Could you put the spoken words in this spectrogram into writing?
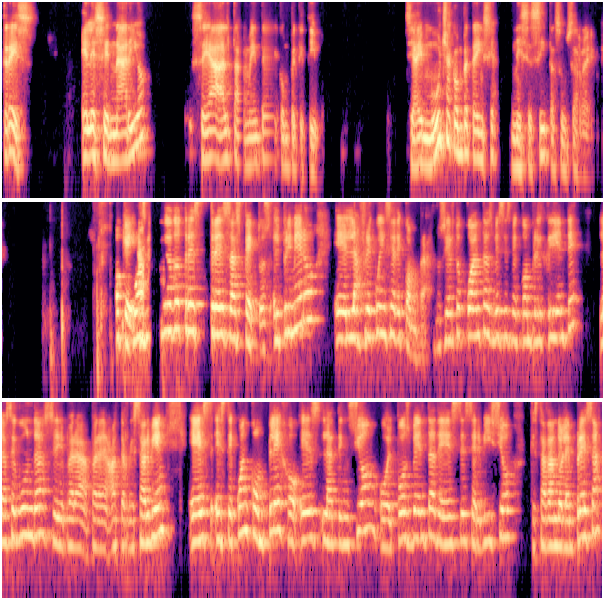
Tres, el escenario sea altamente competitivo. Si hay mucha competencia, necesitas un CRM. Ok, has mencionado tres, tres aspectos. El primero, eh, la frecuencia de compra, ¿no es cierto? ¿Cuántas veces me compra el cliente? La segunda, para, para, aterrizar bien, es este, cuán complejo es la atención o el postventa de este servicio que está dando la empresa.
